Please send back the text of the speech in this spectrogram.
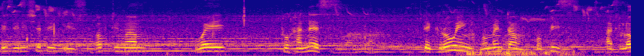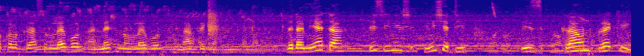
Peace Initiative is optimum way to harness the growing momentum for peace at local grassroots level and national level in Africa. The Damietta Peace Initi- Initiative is groundbreaking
